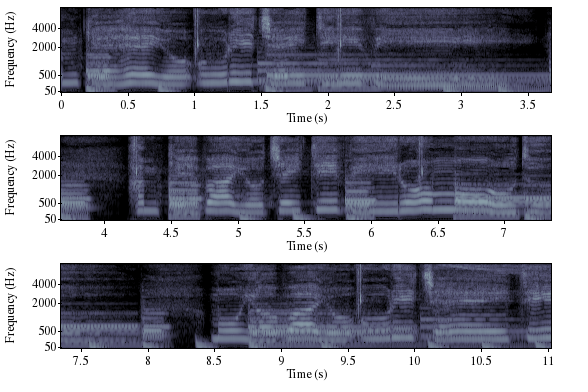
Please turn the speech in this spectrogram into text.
함께해요 우리 JTV 함께 봐요 JTV로 모두 모여봐요 우리 JTV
